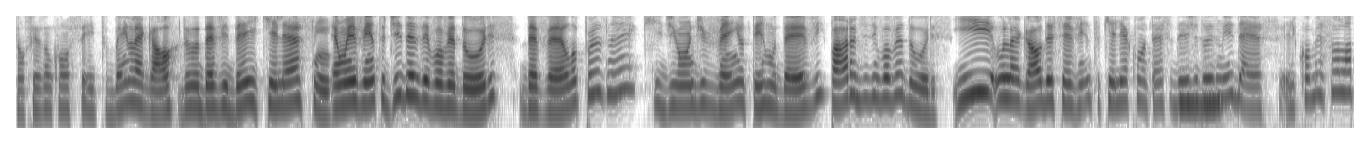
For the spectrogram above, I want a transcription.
organização fez um conceito bem legal do Dev Day, que ele é assim, é um evento de desenvolvedores, developers, né, que de onde vem o termo dev para desenvolvedores. E o legal desse evento é que ele acontece desde 2010. Ele começou lá,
